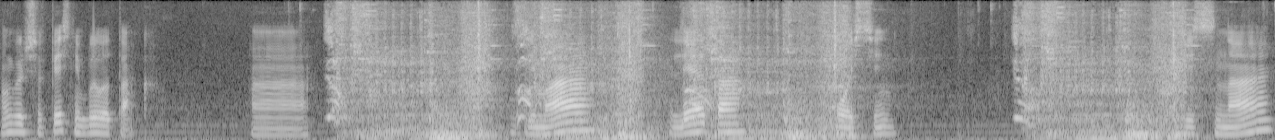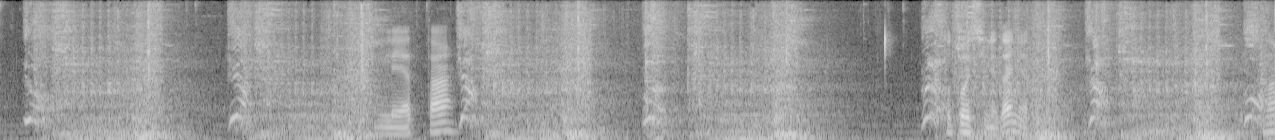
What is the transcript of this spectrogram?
Он говорит, что в песне было так. А, Зима, лето, осень. Весна. Лето. Тут осени, да, нет? Весна.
